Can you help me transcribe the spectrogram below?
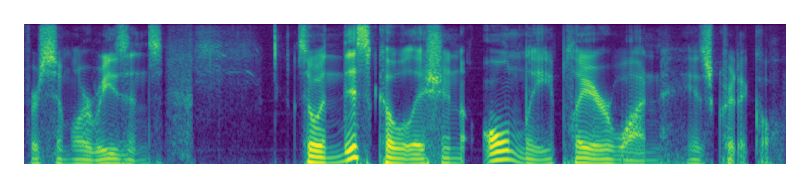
for similar reasons. So in this coalition, only player 1 is critical.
